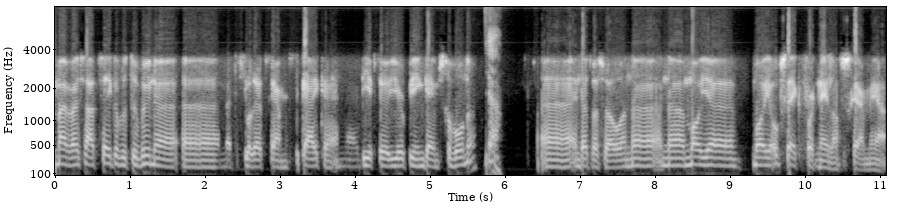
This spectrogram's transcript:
maar wij zaten zeker op de tribune met de Floret Schermers te kijken. En die heeft de European Games gewonnen. Ja. Uh, en dat was wel een, een, een, mooie, mooie opsteker voor het Nederlandse scherm, ja.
